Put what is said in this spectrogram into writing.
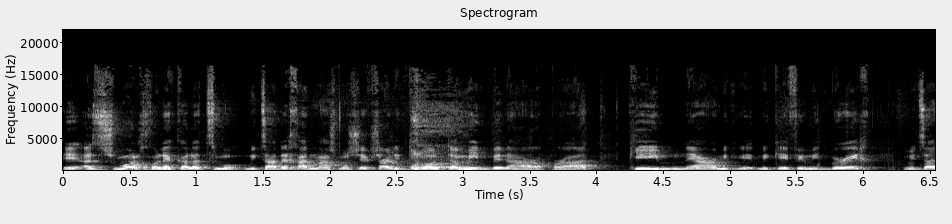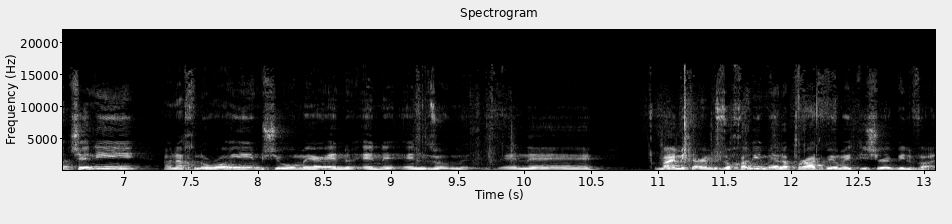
אה, אז שמואל חולק על עצמו, מצד אחד משמע שאפשר לטבול תמיד בנהר הפרת, כי נהר מק- מכיפה מתבריך, ומצד שני אנחנו רואים שהוא אומר אין, אין, אין, אין, אין אה, מים מתארים וזוחלים אלא פרט ביומי תשרי בלבד.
